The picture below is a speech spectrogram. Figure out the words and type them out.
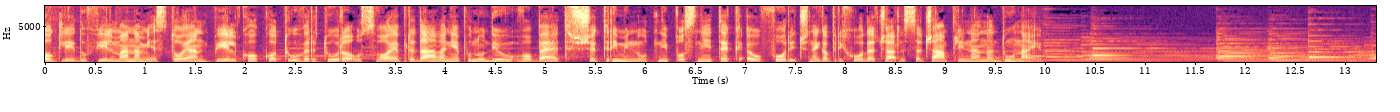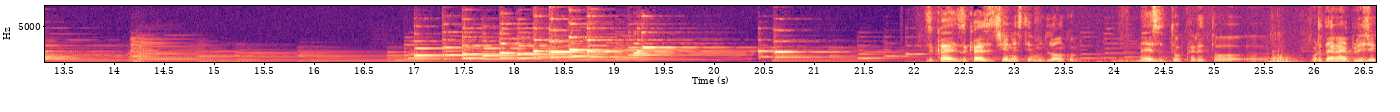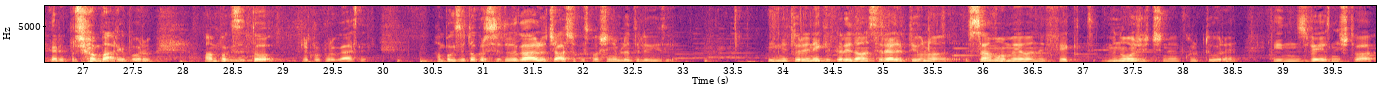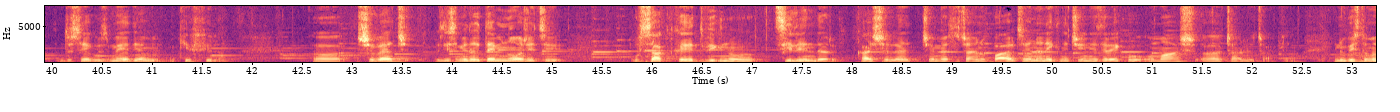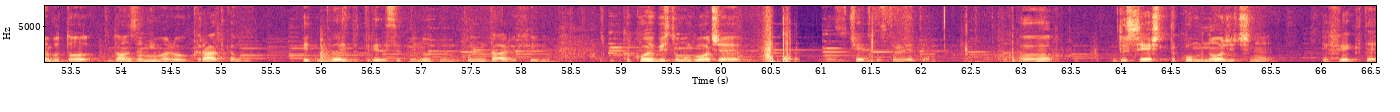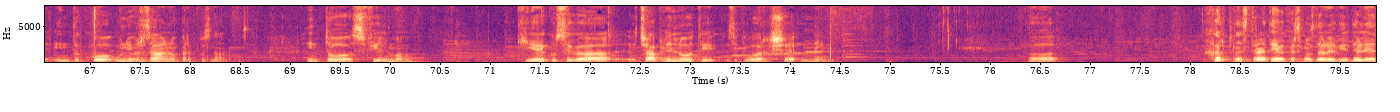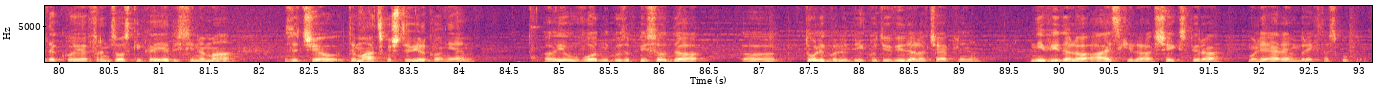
Po ogledu filma nam je Stojan Pelko kot uverturo v svoje predavanje ponudil v obed še triminutni posnetek euforičnega prihoda Charlesa Chaplina na Dunaj. Zakaj, zakaj začenjam s tem odlomkom? Ne zato, ker je to uh, morda najbližje, kar je prišel v Mariboru, ampak zato, ampak zato, ker se je to dogajalo v času, ko sploh še ni bilo televizije. In je torej nekaj, kar je danes relativno samoomeven efekt množične kulture in zvezdništva dosegel z medijem, ki je film. Uh, še več, zdi se mi, da v tej množici vsak, ki je dvignil cilinder, kaj šele, če je imel slučajno palce, je na nek način izrekel omaž uh, Charlie Chaplinu. In v bistvu me bo to danes zanimalo v kratkem 25 do 30 minutnem komentarju filma. Kako je v bistvu mogoče na začetku stoletja uh, doseči tako množične efekte in tako univerzalno prepoznavnost. In to s filmom, ki je, ko se ga Chaplin loti, za povrh še nem. Uh, hrbtna stran tega, kar smo zdaj videli, je, da ko je francoski kajedi cinema začel tematsko številko o njem, uh, je v vodniku zapisal, da uh, toliko ljudi, kot je videla Chaplina, ni videlo Eichhila, Shakespearea, Moliera in Brehta skupaj.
